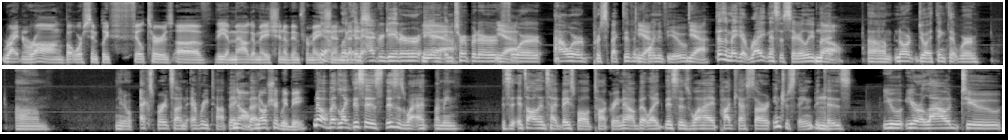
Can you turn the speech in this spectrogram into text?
right and wrong, but we're simply filters of the amalgamation of Yeah, information like that an is. aggregator and Yeah. interpreter Yeah. for our perspective and Yeah. point of view. yeah. Doesn't make it right necessarily, but No. um, nor do I think that we're, um, you know, experts on every topic. No. but, nor should we be. no, but like this is this is why I, I mean, it's, it's all inside baseball talk right now. But like this is why podcasts are interesting Hmm. because you you're allowed to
